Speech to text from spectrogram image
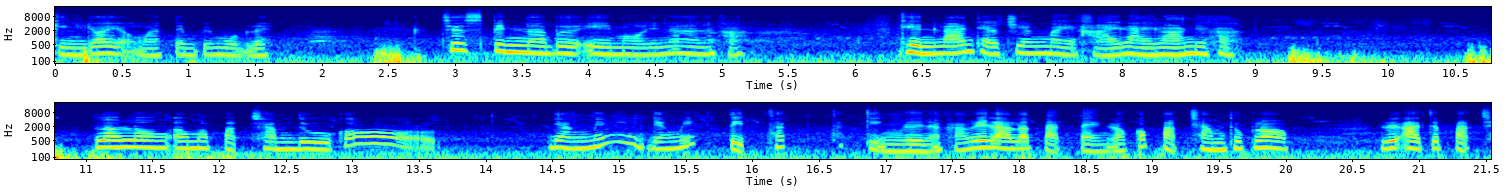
กิ่งย่อยออกมาเต็มไปหมดเลย ชื่อสปินนาเบอร์เอมอลิน่านะคะเห็นร้านแถวเชียงใหม่ขายหลายร้านเลยค่ะ เราลองเอามาปักชำดูก็ยังไม่ยังไม่ติดทักทักกิ่งเลยนะคะ เวลาเราตัดแต่งเราก็ปักชำทุกรอบ หรืออาจจะปักช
